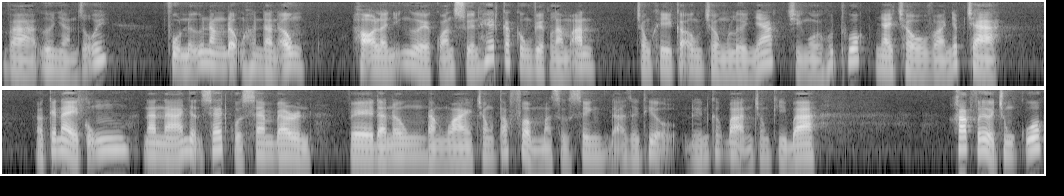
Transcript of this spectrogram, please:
và ưa nhàn rỗi. Phụ nữ năng động hơn đàn ông. Họ là những người quán xuyến hết các công việc làm ăn, trong khi các ông chồng lười nhác chỉ ngồi hút thuốc, nhai trầu và nhấp trà. Ờ, cái này cũng na ná nhận xét của Sam Barron về đàn ông đàng ngoài trong tác phẩm mà Sử Sinh đã giới thiệu đến các bạn trong kỳ 3. Khác với ở Trung Quốc,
